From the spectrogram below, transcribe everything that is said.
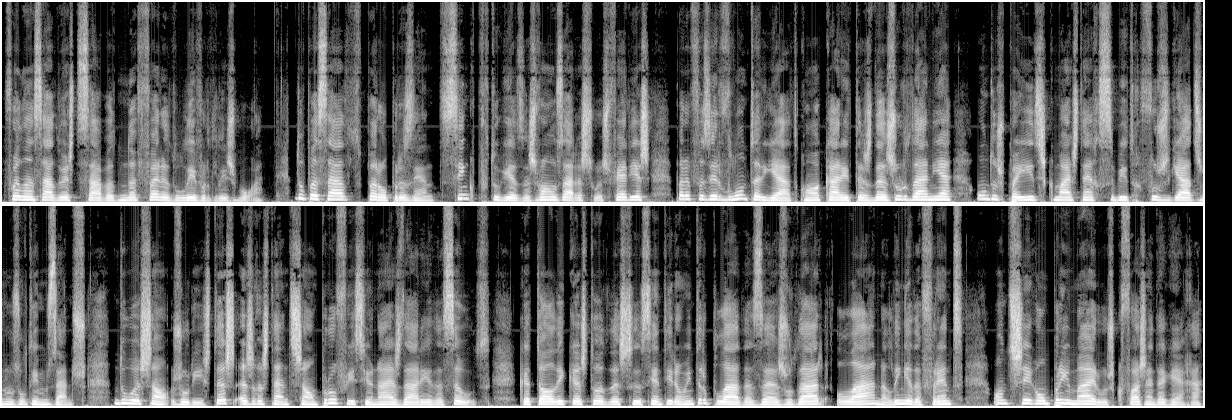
foi lançado este sábado na Feira do Livro de Lisboa. Do passado para o presente presente. Cinco portuguesas vão usar as suas férias para fazer voluntariado com a Caritas da Jordânia, um dos países que mais tem recebido refugiados nos últimos anos. Duas são juristas, as restantes são profissionais da área da saúde. Católicas, todas se sentiram interpeladas a ajudar lá na linha da frente, onde chegam primeiro os que fogem da guerra.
